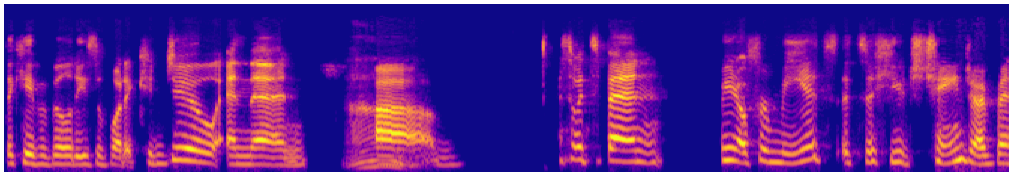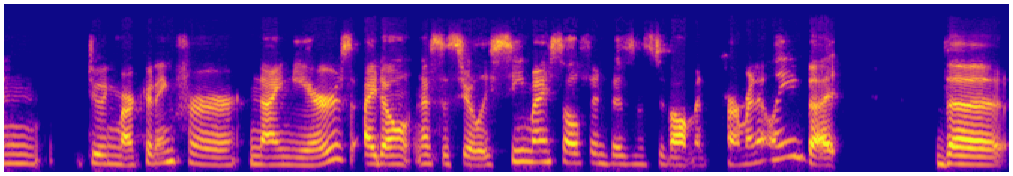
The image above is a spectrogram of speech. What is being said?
the capabilities of what it can do, and then ah. um, so it's been you know for me it's it's a huge change. I've been doing marketing for nine years. I don't necessarily see myself in business development permanently, but the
